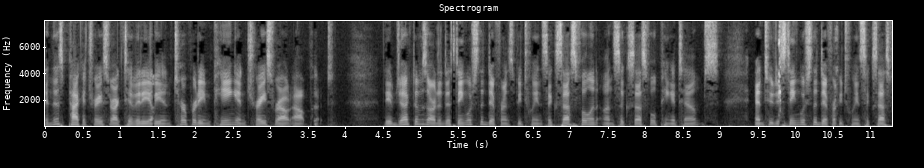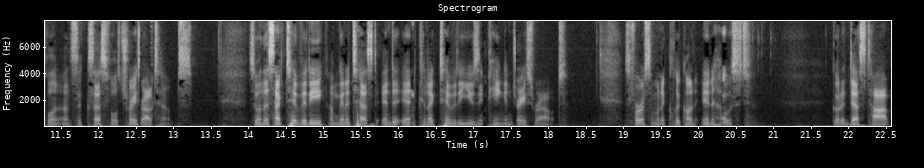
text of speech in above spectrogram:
In this packet tracer activity, I'll be interpreting ping and traceroute output. The objectives are to distinguish the difference between successful and unsuccessful ping attempts, and to distinguish the difference between successful and unsuccessful traceroute attempts. So in this activity, I'm going to test end-to-end connectivity using ping and traceroute. So first, I'm going to click on InHost, go to Desktop,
